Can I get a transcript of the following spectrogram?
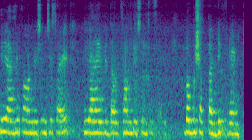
ही आहे फाउंडेशनची साईड ही आहे विदाऊट फाउंडेशनची साईड बघू शकता डिफरंट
